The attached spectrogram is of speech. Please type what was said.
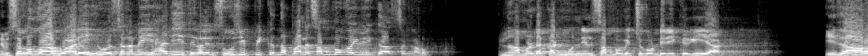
നബിസല്ലാഹു അലൈഹി വസ്ലം ഈ ഹദീസുകളിൽ സൂചിപ്പിക്കുന്ന പല സംഭവ വികാസങ്ങളും ഇന്ന് നമ്മളുടെ കൺമുന്നിൽ സംഭവിച്ചു കൊണ്ടിരിക്കുകയാണ്. ഇതാറ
